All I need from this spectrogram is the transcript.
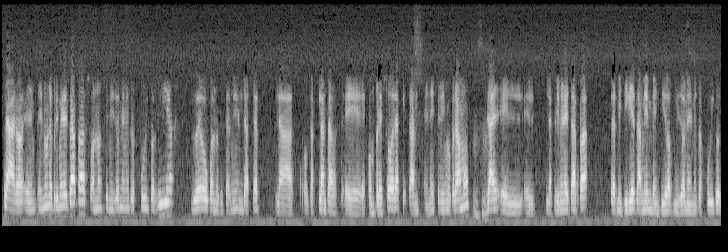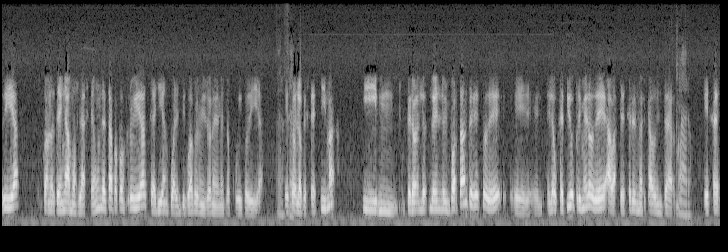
Claro, en, una primera etapa son 11 millones de metros cúbicos día, luego cuando se terminen de hacer las otras plantas eh, compresoras que están en este mismo tramo, ya el, la primera etapa permitiría también 22 millones de metros cúbicos día, cuando tengamos la segunda etapa construida serían 44 millones de metros cúbicos día. Eso es lo que se estima. Y, mm, pero lo, importante es esto de eh, el, objetivo primero de abastecer el mercado interno. Claro. Esa es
